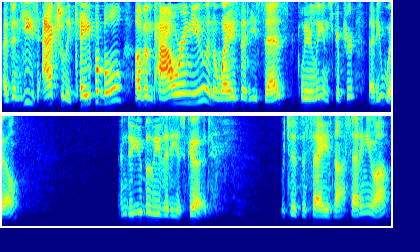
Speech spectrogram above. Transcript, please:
As in, He's actually capable of empowering you in the ways that He says clearly in Scripture that He will? And do you believe that He is good? Which is to say, He's not setting you up.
